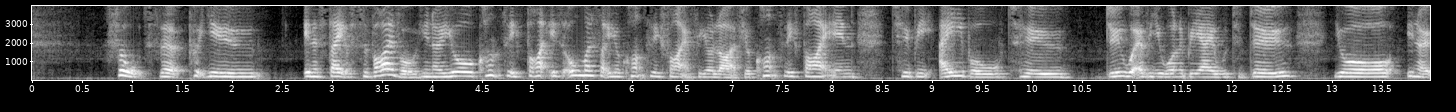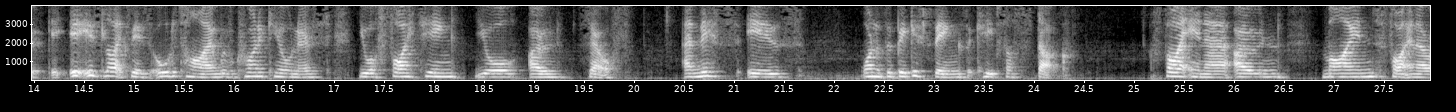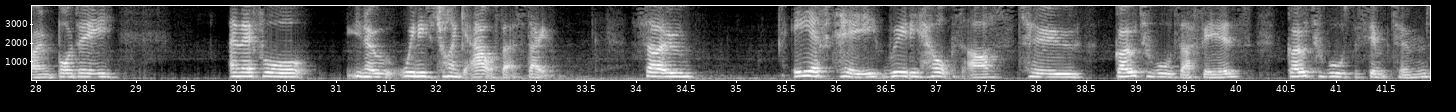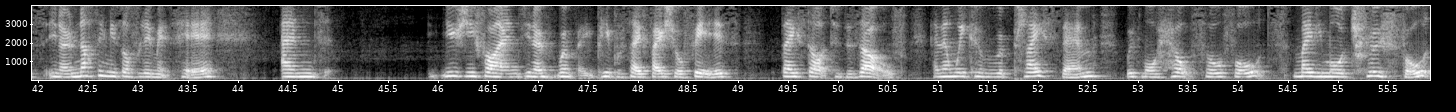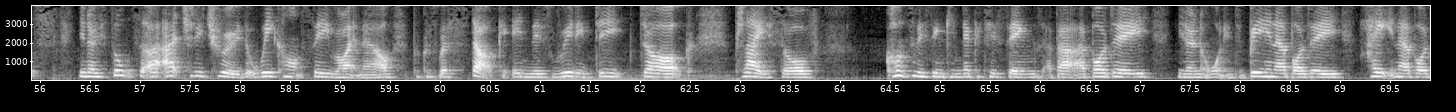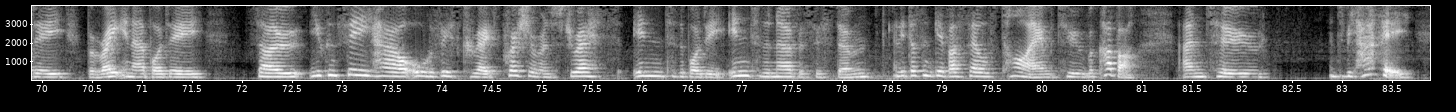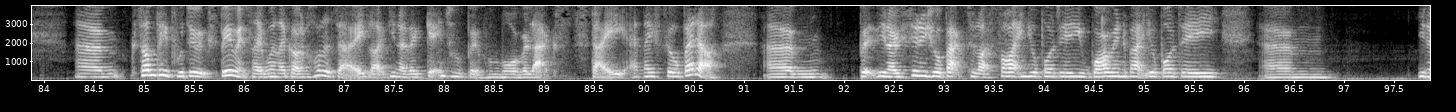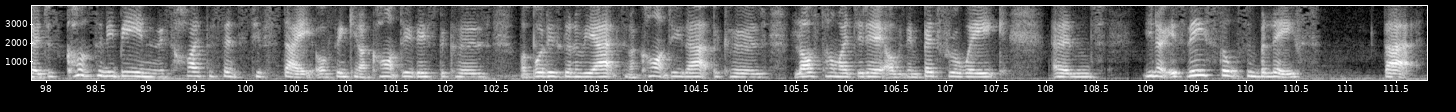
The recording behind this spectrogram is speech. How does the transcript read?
thoughts that put you in a state of survival. You know, you're constantly fight. It's almost like you're constantly fighting for your life. You're constantly fighting to be able to do whatever you want to be able to do. You're, you know, it, it is like this all the time with a chronic illness. You are fighting your own self, and this is one of the biggest things that keeps us stuck. Fighting our own mind, fighting our own body, and therefore you know, we need to try and get out of that state. So EFT really helps us to go towards our fears, go towards the symptoms. You know, nothing is off limits here. And usually find, you know, when people say your fears, they start to dissolve. And then we can replace them with more helpful thoughts, maybe more truth thoughts, you know, thoughts that are actually true that we can't see right now because we're stuck in this really deep, dark place of constantly thinking negative things about our body, you know, not wanting to be in our body, hating our body, berating our body. So you can see how all of this creates pressure and stress into the body, into the nervous system, and it doesn't give ourselves time to recover and to and to be happy. Um, some people do experience like when they go on holiday, like you know, they get into a bit of a more relaxed state and they feel better. Um, but you know, as soon as you're back to like fighting your body, worrying about your body, um, you know, just constantly being in this hypersensitive state of thinking I can't do this because my body's going to react, and I can't do that because last time I did it, I was in bed for a week, and you know, it's these thoughts and beliefs that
